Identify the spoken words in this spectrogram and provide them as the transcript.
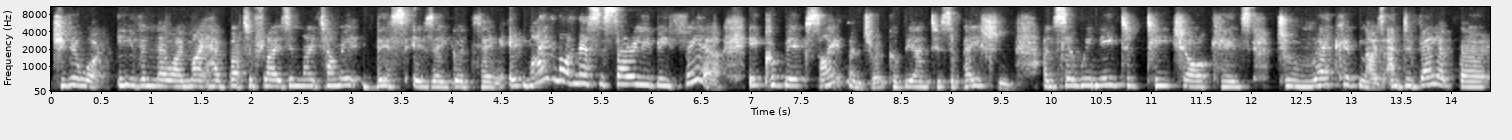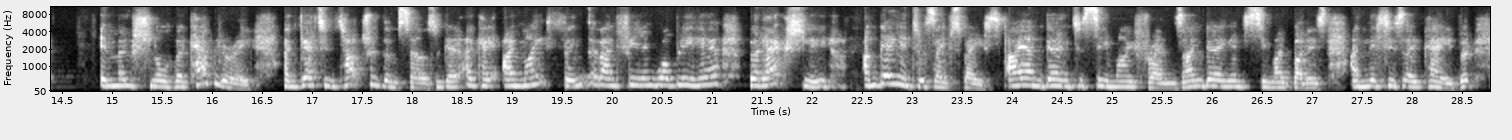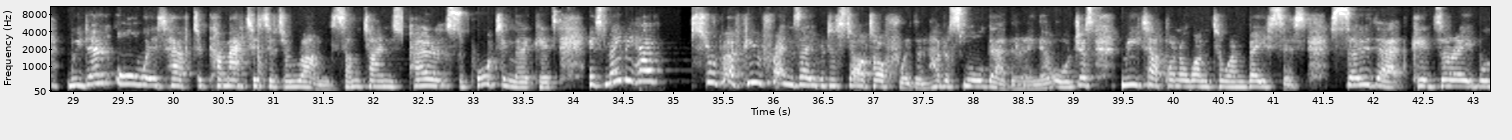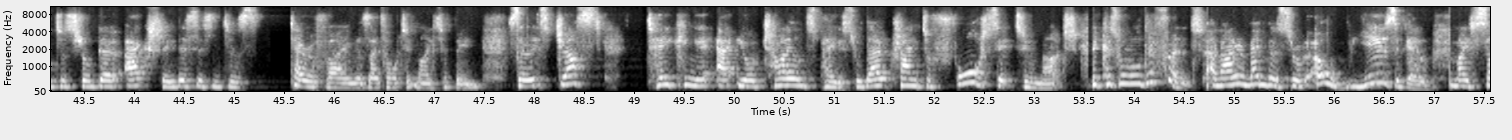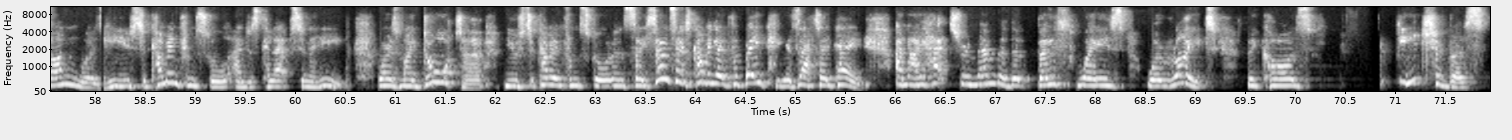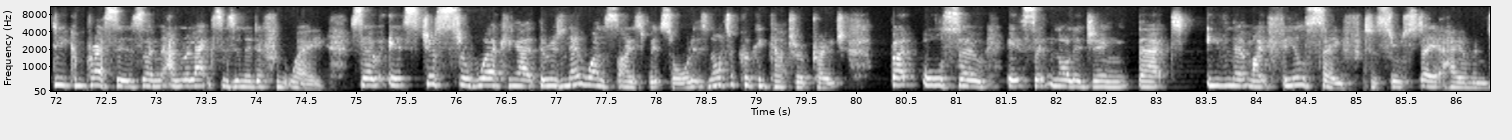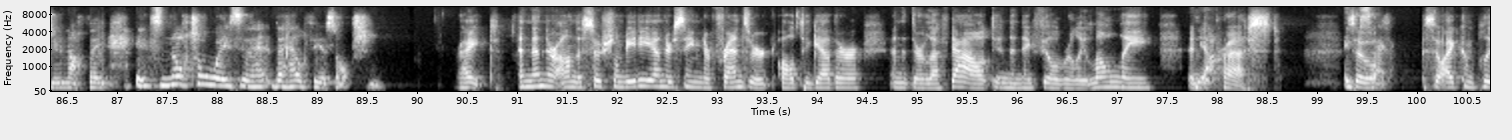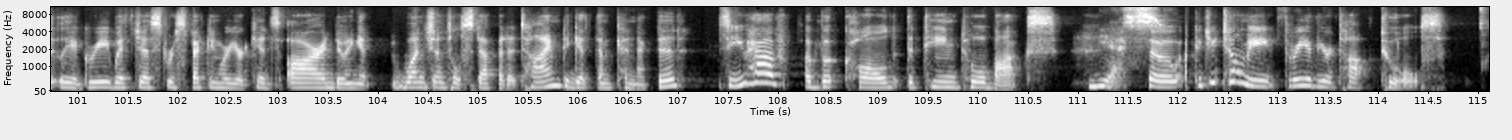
do you know what? Even though I might have butterflies in my tummy, this is a good thing. It might not necessarily be fear, it could be excitement or it could be anticipation. And so we need to teach our kids to recognize and develop their emotional vocabulary and get in touch with themselves and go, okay, I might think that I'm feeling wobbly here, but actually, I'm going into a safe space. I am going to see my friends. I'm going in to see my buddies, and this is okay. But we don't always have to come at it at a run. Sometimes parents supporting their kids, it's maybe have a few friends over to start off with and have a small gathering or just meet up on a one-to-one basis so that kids are able to sort of go actually this isn't as terrifying as i thought it might have been. So it's just taking it at your child's pace without trying to force it too much because we're all different. And I remember sort of, oh, years ago, my son was, he used to come in from school and just collapse in a heap. Whereas my daughter used to come in from school and say, so and so's coming out for baking. Is that okay? And I had to remember that both ways were right because each of us decompresses and, and relaxes in a different way. So it's just sort of working out there is no one size fits all. It's not a cookie cutter approach, but also it's acknowledging that even though it might feel safe to sort of stay at home and do nothing, it's not always the, the healthiest option. Right. And then they're on the social media and they're seeing their friends are all together and that they're left out. And then they feel really lonely and yeah. depressed. Exactly. So so I completely agree with just respecting where your kids are and doing it one gentle step at a time to get them connected. So you have a book called The Teen Toolbox. Yes. So could you tell me three of your top tools?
